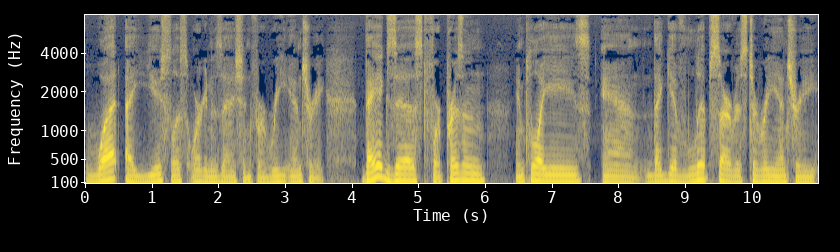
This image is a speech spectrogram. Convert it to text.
What a useless organization for reentry. They exist for prison employees and they give lip service to reentry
